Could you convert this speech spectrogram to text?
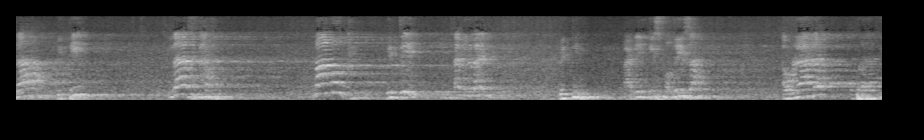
لا بالدين لازم حفل. ما ممكن. بالدين تعمل إيه بالدين بعدين قيس مطيزه اولادك وبناتك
